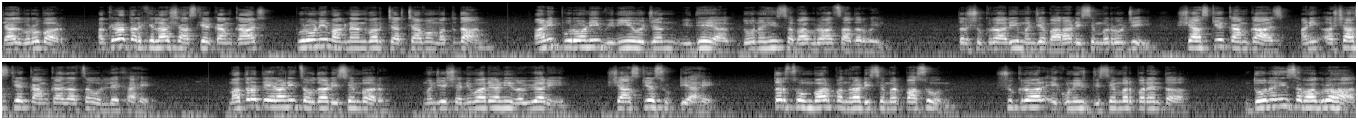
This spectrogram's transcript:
त्याचबरोबर अकरा तारखेला शासकीय कामकाज पुरवणी मागण्यांवर चर्चा व मतदान आणि पुरवणी विनियोजन विधेयक दोनही सभागृहात सादर होईल. तर शुक्रवारी म्हणजे बारा डिसेंबर रोजी शासकीय कामकाज आणि अशासकीय कामकाजाचा उल्लेख आहे. मात्र तेरा आणि चौदा डिसेंबर म्हणजे शनिवारी आणि रविवारी शासकीय सुट्टी आहे. तर सोमवार पंधरा डिसेंबरपासून शुक्रवार एकोणीस डिसेंबरपर्यंत दोनही सभागृहात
